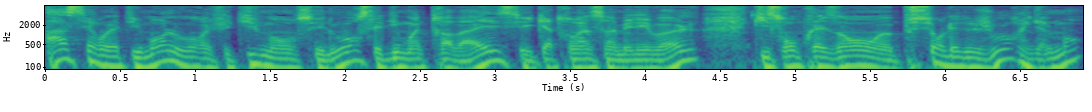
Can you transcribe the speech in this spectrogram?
Ah, c'est relativement lourd, effectivement. C'est lourd, c'est 10 mois de travail, c'est 85 bénévoles qui sont présents euh, sur les deux jours également.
